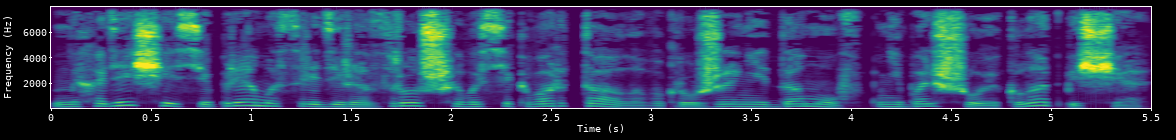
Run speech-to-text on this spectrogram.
Находящееся прямо среди разросшегося квартала в окружении домов небольшое кладбище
